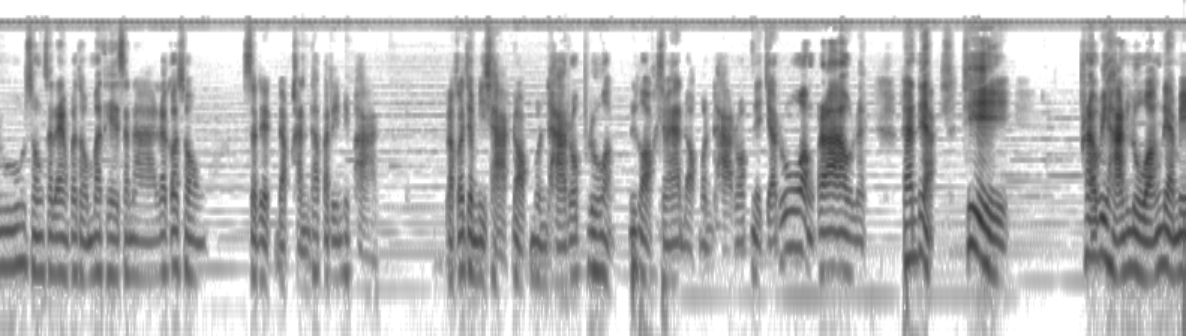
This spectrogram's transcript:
รู้ ทรงแสดงปฐมเทศนา แล้วก็ทรงเสด็จดับขันธปรินิพานเราก็จะมีฉากดอกมณฑารบร่วง นึกออกใช่ไหมดอกมณฑารบเนี่ยจะร่วงพราวเลย เพราะฉะนั้นเนี่ยที่พระวิหารหลวงเนี่ยมี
